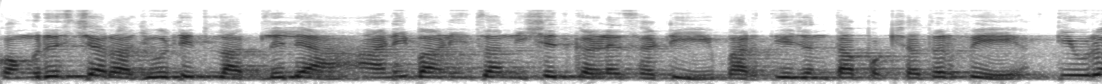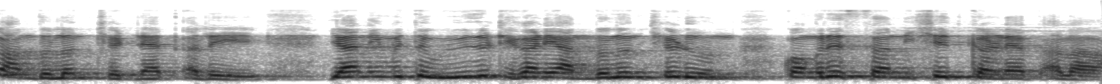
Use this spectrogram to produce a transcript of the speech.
काँग्रेसच्या राजवटीत लादलेल्या आणीबाणीचा निषेध करण्यासाठी भारतीय जनता पक्षातर्फे तीव्र आंदोलन छेडण्यात आले. यानिमित्त विविध ठिकाणी आंदोलन छेडून काँग्रेसचा निषेध करण्यात आला.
